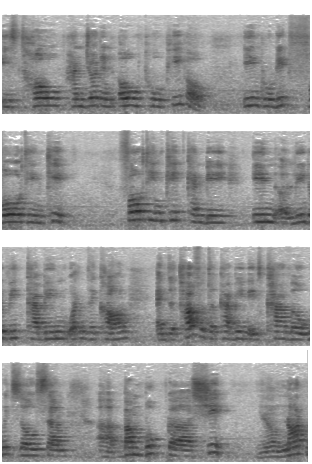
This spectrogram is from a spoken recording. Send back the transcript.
it hold 102 people included 14 kids. 14 kids can be in a little bit cabin, what they call, and the top of the cabin is covered with those um, uh, bamboo uh, sheet, you know, not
